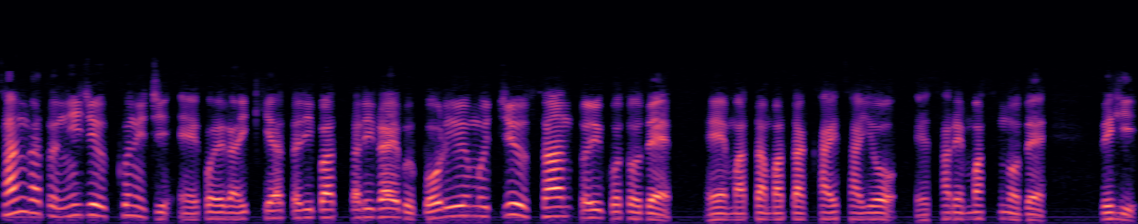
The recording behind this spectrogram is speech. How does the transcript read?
3月29日、えー、これが行き当たりばったりライブボリューム13ということで、えー、またまた開催を、えー、されますので、ぜひ、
